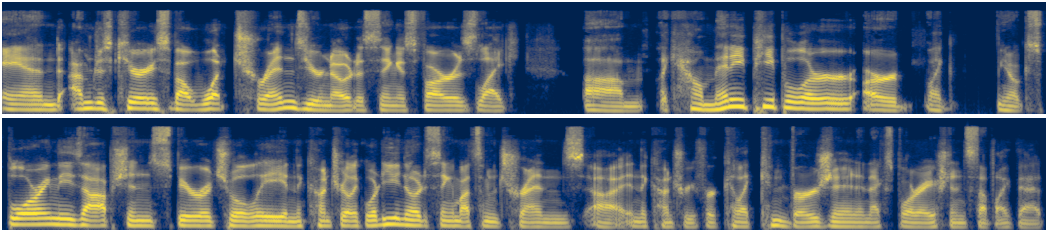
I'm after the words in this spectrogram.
And I'm just curious about what trends you're noticing as far as like um like how many people are are like you know exploring these options spiritually in the country like what are you noticing about some trends uh, in the country for like conversion and exploration and stuff like that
